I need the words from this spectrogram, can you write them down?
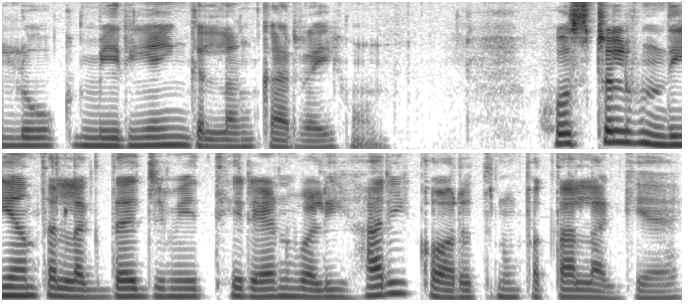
ਲੋਕ ਮੇਰੀਆਂ ਹੀ ਗੱਲਾਂ ਕਰ ਰਹੇ ਹੋਣ। ਹੋਸਟਲ ਹੁੰਦੀਆਂ ਤਾਂ ਲੱਗਦਾ ਹੈ ਜਿਵੇਂ ਇੱਥੇ ਰਹਿਣ ਵਾਲੀ ਹਰ ਇੱਕ ਔਰਤ ਨੂੰ ਪਤਾ ਲੱਗ ਗਿਆ ਹੈ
